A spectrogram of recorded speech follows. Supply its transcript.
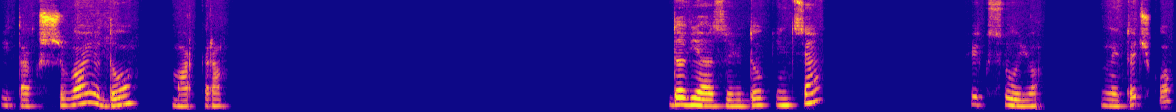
І так зшиваю до маркера. Дов'язую до кінця, фіксую ниточку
